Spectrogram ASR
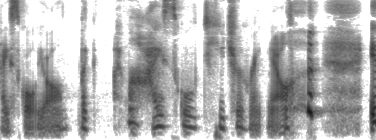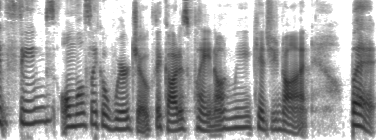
high school, y'all. Like, I'm a high school teacher right now. it seems almost like a weird joke that God is playing on me, kid you not. But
